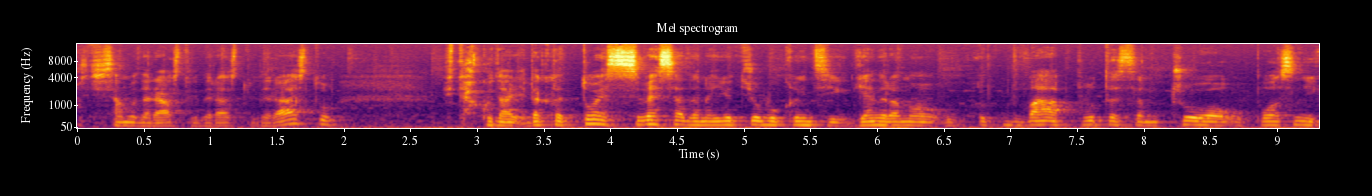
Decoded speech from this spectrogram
pusti samo da rastu i da rastu i da rastu. I tako dalje. Dakle, to je sve sada na YouTube-u, klinci, generalno dva puta sam čuo u poslednjih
